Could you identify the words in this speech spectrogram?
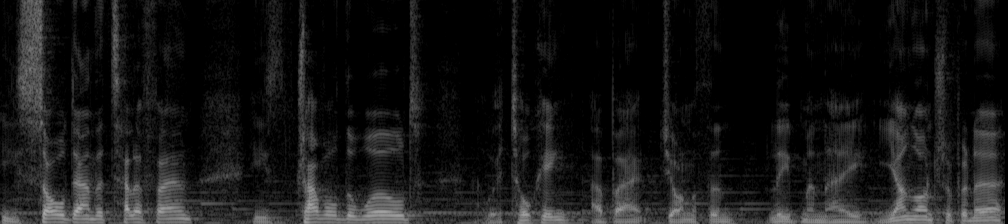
he's sold down the telephone, he's traveled the world. We're talking about Jonathan Liebmann, a young entrepreneur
